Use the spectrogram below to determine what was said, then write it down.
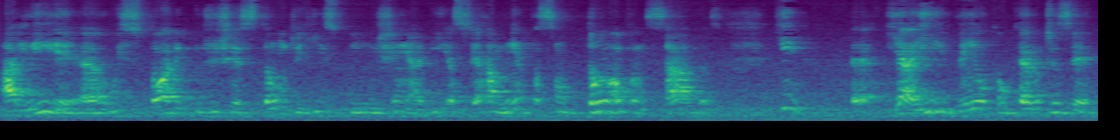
Ali, é, o histórico de gestão de risco em engenharia, as ferramentas são tão avançadas que. É, e aí vem o que eu quero dizer.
